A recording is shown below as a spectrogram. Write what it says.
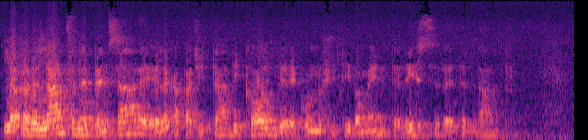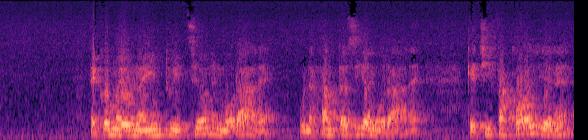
La fratellanza nel pensare è la capacità di cogliere conoscitivamente l'essere dell'altro. È come una intuizione morale, una fantasia morale che ci fa cogliere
